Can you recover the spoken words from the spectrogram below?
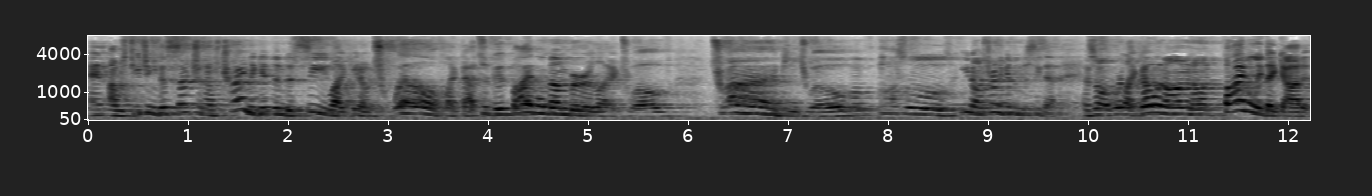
and I was teaching this section. I was trying to get them to see, like, you know, 12, like, that's a good Bible number, like 12 tribes and 12 apostles. You know, I was trying to get them to see that. And so we're like going on and on. Finally, they got it.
